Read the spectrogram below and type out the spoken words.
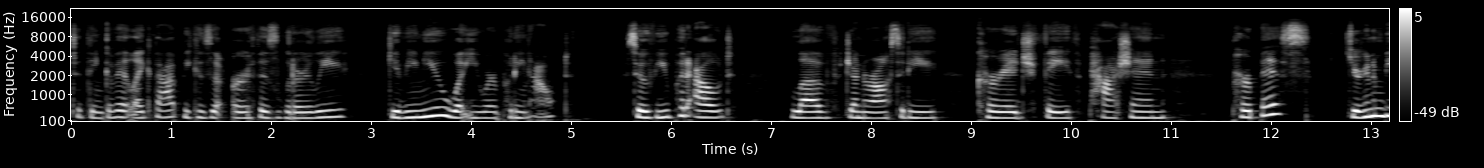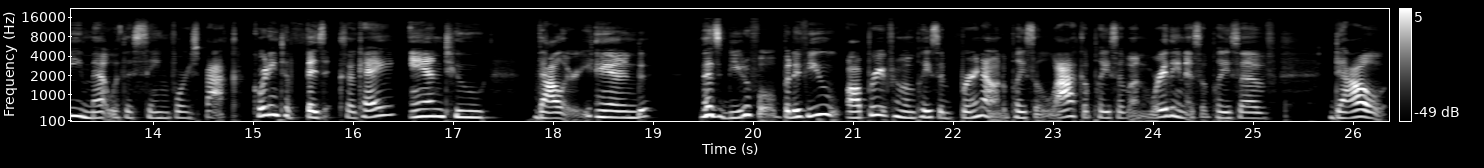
to think of it like that because the Earth is literally giving you what you are putting out. So if you put out love, generosity, courage, faith, passion, purpose, you're going to be met with the same force back, according to physics, okay? And to Valerie. And that's beautiful. But if you operate from a place of burnout, a place of lack, a place of unworthiness, a place of doubt,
